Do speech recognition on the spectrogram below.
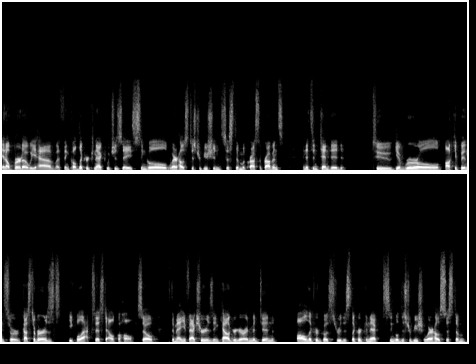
In Alberta, we have a thing called Liquor Connect, which is a single warehouse distribution system across the province. And it's intended to give rural occupants or customers equal access to alcohol. So if the manufacturer is in Calgary or Edmonton, all liquor goes through this Liquor Connect single distribution warehouse system.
